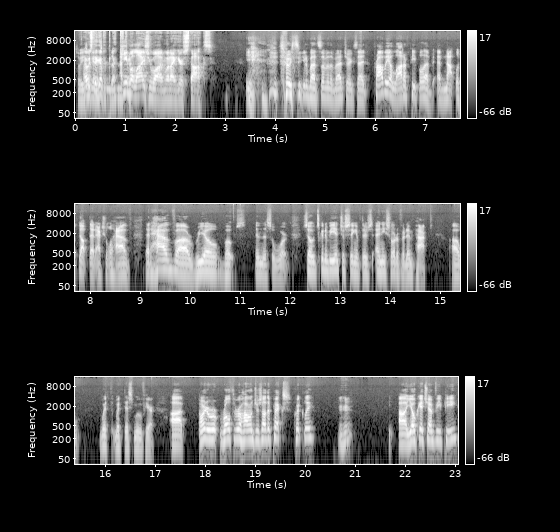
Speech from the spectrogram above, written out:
So I was thinking of Hakeem Olajuwon when I hear stocks. Yeah, so he's thinking about some of the metrics that probably a lot of people have, have not looked up that actual have that have uh, real votes in this award. So it's going to be interesting if there's any sort of an impact uh, with with this move here. Uh, I want to r- roll through Hollinger's other picks quickly. Mm-hmm. Uh, Jokic MVP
